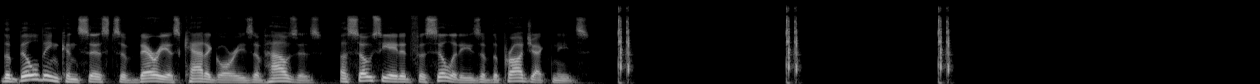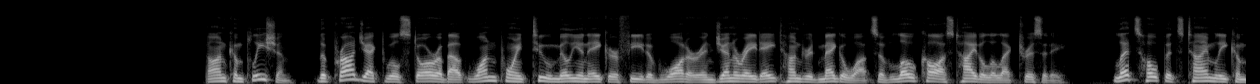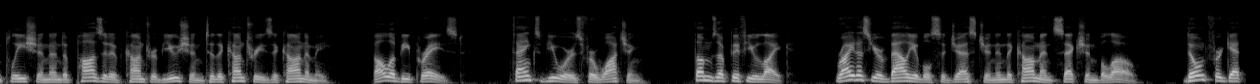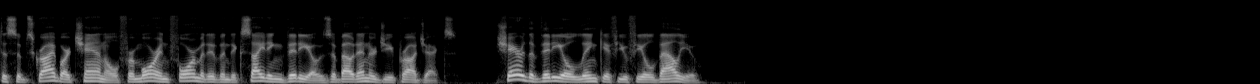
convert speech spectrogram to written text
The building consists of various categories of houses, associated facilities of the project needs. On completion, the project will store about 1.2 million acre-feet of water and generate 800 megawatts of low-cost hydel electricity. Let's hope its timely completion and a positive contribution to the country's economy. Allah be praised. Thanks viewers for watching. Thumbs up if you like. Write us your valuable suggestion in the comments section below. Don't forget to subscribe our channel for more informative and exciting videos about energy projects. Share the video link if you feel value.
